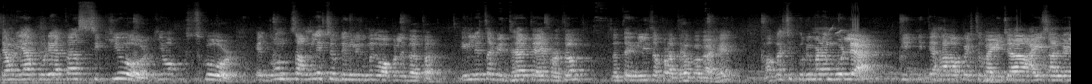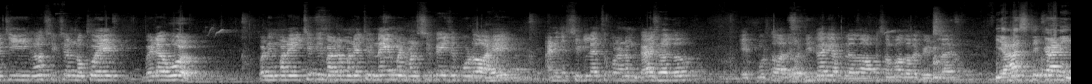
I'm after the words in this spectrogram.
त्यामुळे यापुढे आता सिक्युअर किंवा स्कोर हे दोन चांगले शब्द इंग्लिशमध्ये वापरले जातात. इंग्लिशचा विद्यार्थी आहे प्रथम. नंतर इंग्लिशचा प्राध्यापक आहे. मगाशी पूर्वी मॅडम बोलल्या की किती हाल अपेक्षा व्हायच्या आई सांगायची शिक्षण नको आहे बेड्या वळ पण म्हणायची ती मॅडम म्हणायची नाही म्हण शिकायचं पुढं आहे. आणि त्या शिकल्याचं परिणाम काय झालं? एक मोठा अधिकारी आपल्याला समाजाला भेटला आहे याच ठिकाणी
